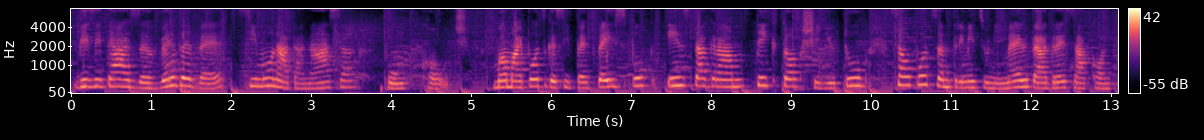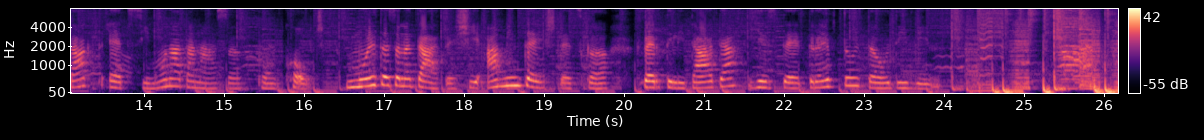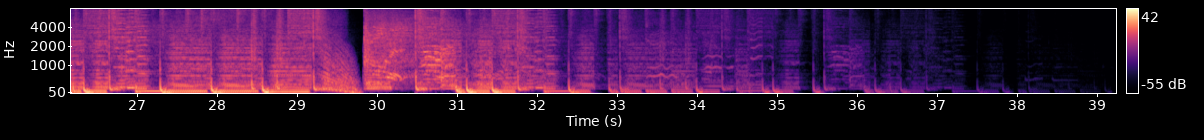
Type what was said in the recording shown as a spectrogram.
Vizitează www.simonatanasa.coach Mă mai poți găsi pe Facebook, Instagram, TikTok și YouTube sau poți să-mi trimiți un e-mail pe adresa contact at simonatanasă.coach Multă sănătate și amintește-ți că fertilitatea este dreptul tău divin.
